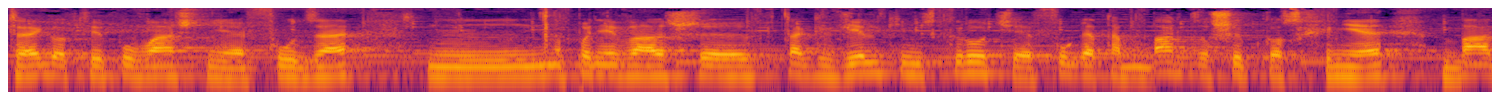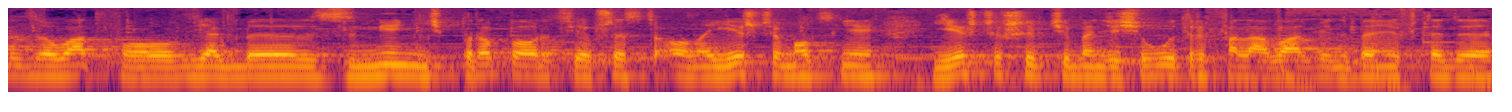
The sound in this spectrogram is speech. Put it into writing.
tego typu właśnie fudze, mm, ponieważ e, w tak wielkim skrócie fuga tam bardzo szybko schnie, bardzo łatwo jakby zmienić proporcje, przez co ona jeszcze mocniej, jeszcze szybciej będzie się utrwalała, więc będzie wtedy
